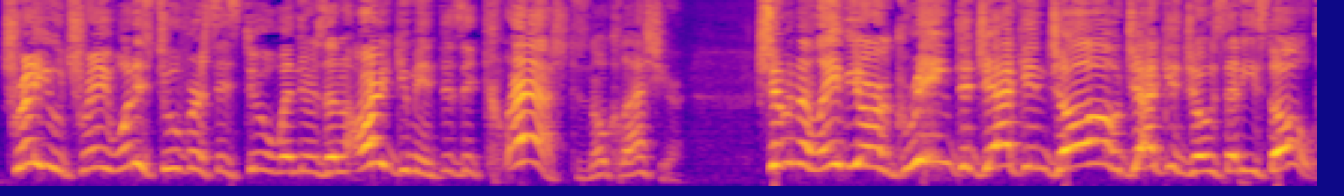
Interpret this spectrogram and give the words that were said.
Trey, you Trey, what is two versus two? When there's an argument, there's a clash. There's no clash here. Shimon and Levi are agreeing to Jack and Joe. Jack and Joe said he stole.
